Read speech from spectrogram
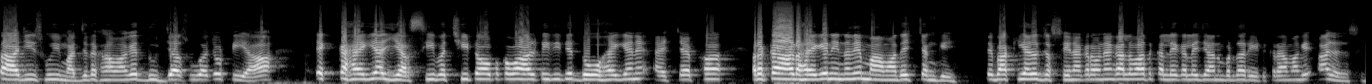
ਤਾਜੀ ਸੂਈ ਮੱਝ ਦਿਖਾਵਾਂਗੇ ਦੂਜਾ ਸੂਆ ਝੋਟੀ ਆ ਇੱਕ ਹੈਗੀ ਆ ਜਰਸੀ ਬੱਚੀ ਟੌਪ ਕੁਆਲਿਟੀ ਦੀ ਤੇ ਦੋ ਹੈਗੀਆਂ ਨੇ ਐਚਐਫ ਰਿਕਾਰਡ ਹੈਗੇ ਨੇ ਇਹਨਾਂ ਦੇ ਮਾਵਾਂ ਦੇ ਚੰਗੇ। ਤੇ ਬਾਕੀ ਅੱਜ ਜੱਸੇ ਨਾਲ ਕਰਾਉਣੇ ਆ ਗੱਲਬਾਤ ਕੱਲੇ ਕੱਲੇ ਜਾਨਵਰ ਦਾ ਰੇਟ ਕਰਾਵਾਂਗੇ। ਆ ਜਾ ਜੱਸੇ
